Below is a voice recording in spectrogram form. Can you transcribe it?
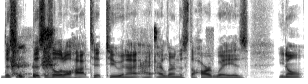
This is this is a little hot tip too, and I, I I learned this the hard way. Is you know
